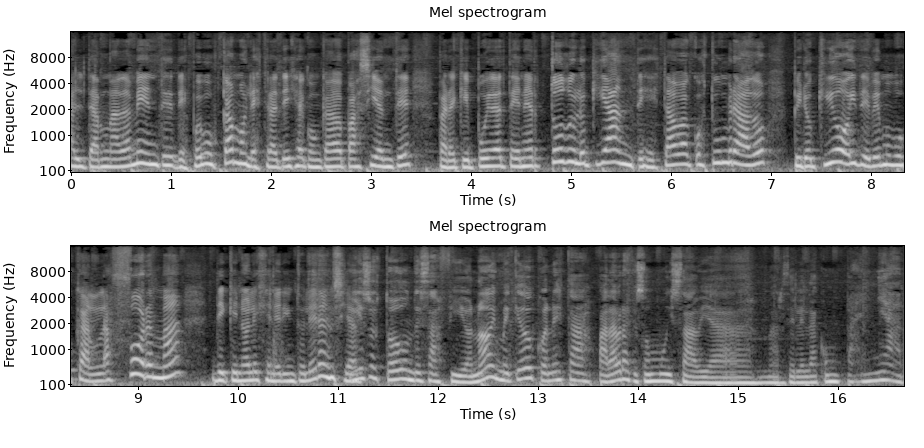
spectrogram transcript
alternadamente, después buscamos la estrategia con cada paciente para que pueda tener todo lo que antes estaba acostumbrado, pero que hoy debemos buscar la forma de que no le genere intolerancia. Y eso es todo un desafío, ¿no? Y me quedo con estas palabras que son muy sabias, Marcela, el acompañar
